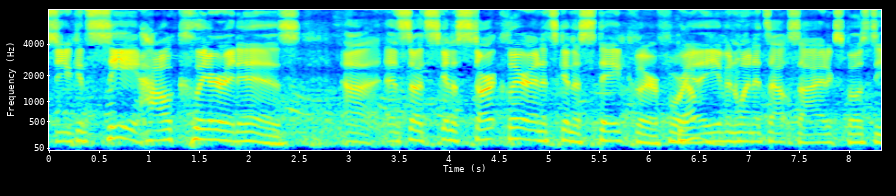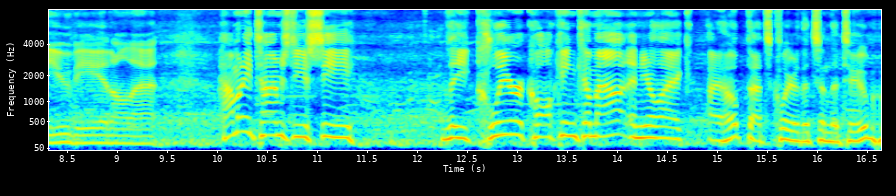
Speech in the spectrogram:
so you can see how clear it is. Uh, and so it's going to start clear and it's going to stay clear for Yep. you, even when it's outside, exposed to UV and all that. How many times do you see the clear caulking come out, and you're like, I hope that's clear that's in the tube,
